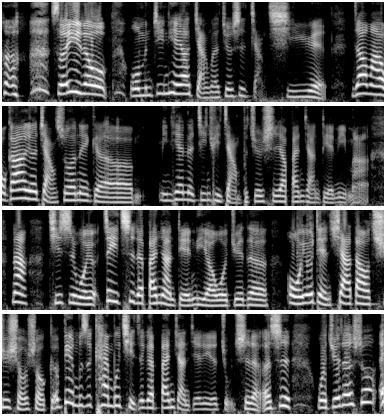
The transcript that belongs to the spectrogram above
所以呢，我我们今天要讲的就是讲七月，你知道吗？我刚刚有讲说那个明天的金曲奖不就是要颁奖典礼吗？那其实我有这一次的颁奖典礼哦，我觉得、我有点吓到吃手手，可并不是看不起这个颁奖典礼的主持人，而是我觉得说，哎，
